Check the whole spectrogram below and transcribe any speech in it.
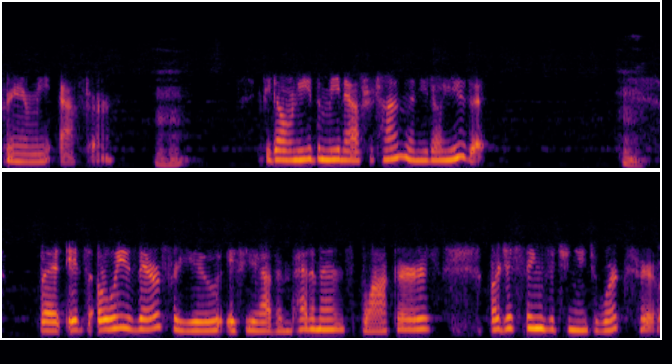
for your meet after. Mm-hmm. If you don't need the meet after time, then you don't use it. Hmm. but it's always there for you if you have impediments, blockers, or just things that you need to work through.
